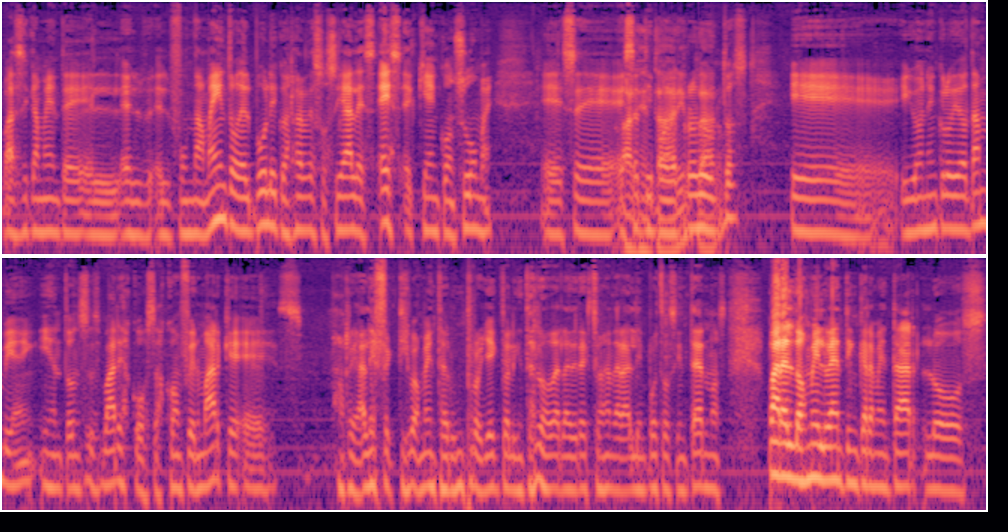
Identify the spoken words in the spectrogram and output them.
básicamente el, fundamento del público en redes sociales es el quien consume ese, ese tipo de productos eh, y uno incluido también, y entonces varias cosas, confirmar que es real efectivamente era un proyecto al interno de la Dirección General de Impuestos Internos para el 2020 incrementar los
